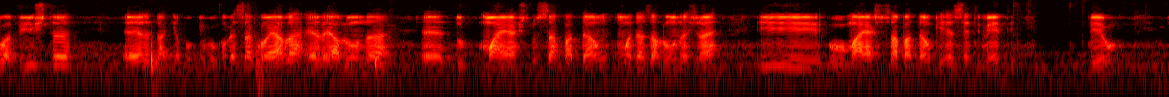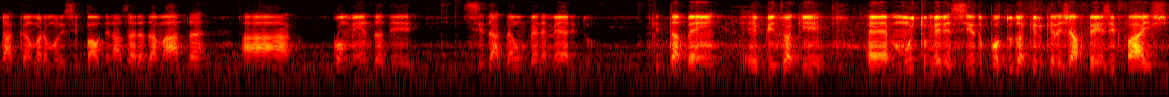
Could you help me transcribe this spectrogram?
Boa Vista. É, daqui a pouquinho eu vou conversar com ela. Ela é aluna é, do maestro Sapatão, uma das alunas, né? E o maestro Sapatão, que recentemente deu da Câmara Municipal de Nazaré da Mata a comenda de cidadão benemérito, que também, repito aqui, é muito merecido por tudo aquilo que ele já fez e faz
